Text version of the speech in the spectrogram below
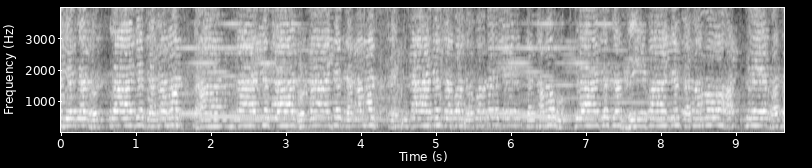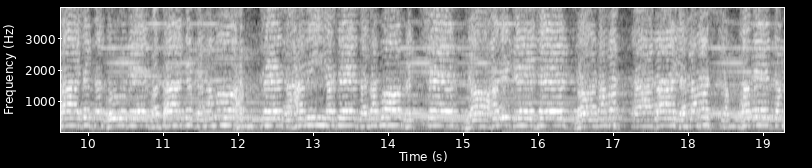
రుద్రాయ చ రుద్రాయ చ నమస్తాంద్రాయ చారుణాయ చ నమ శృంగాయ చ పశుపతయే చ నమ ఉగ్రాయ చ భీమాయ చ నమో హగ్రే వధాయ చ ధూరే వధాయ చ నమో హంత్రే సహనీయసే చ నమో వృక్షేభ్యో హరికేషేభ్యో నమస్కారాయ నమ శంభవే చ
